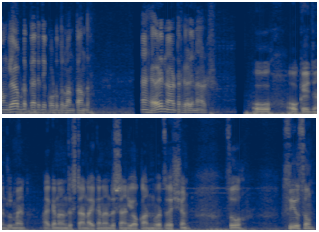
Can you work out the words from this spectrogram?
ಅವ್ನಿಗೆ ಹೇಳ್ಬಿಟ್ಟು ಖರೀದಿ ಕೊಡೋದಿಲ್ಲ ಅಂತಂದು. ಹಾಂ ಹೇಳಿ ನೋಡ್ರಿ ಹೇಳಿ ನೋಡ್ರಿ. ಓ okay gentleman I can understand I can understand your conversation so see you soon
